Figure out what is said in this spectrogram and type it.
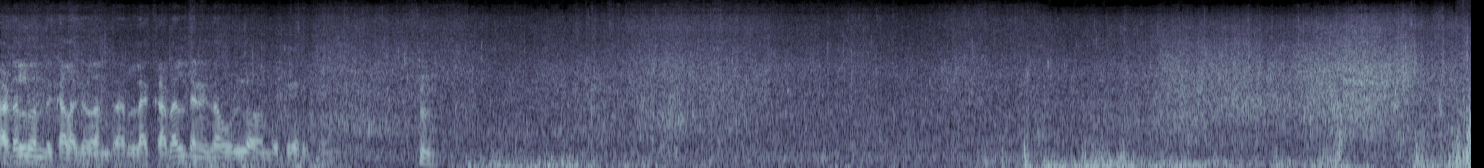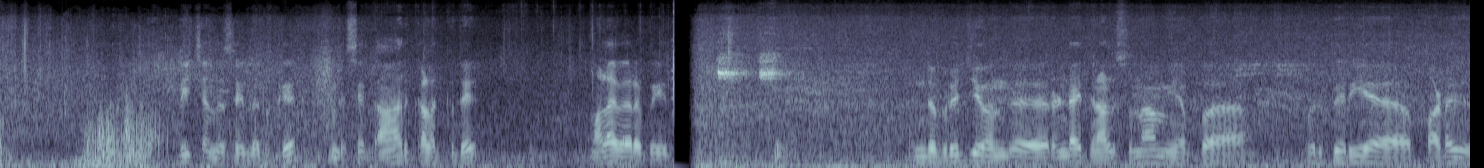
கடல் வந்து கலக்குதான்னு தெரில கடல் தண்ணி தான் உள்ளே வந்துகிட்டே இருக்கும் பீச் அந்த சைடில் இருக்குது இந்த சைடு ஆறு கலக்குது. மழை வேற பெய்யுது. இந்த பிரிட்ஜு வந்து ரெண்டாயிரத்தி நாலு சுனாமி அப்போ ஒரு பெரிய படகு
